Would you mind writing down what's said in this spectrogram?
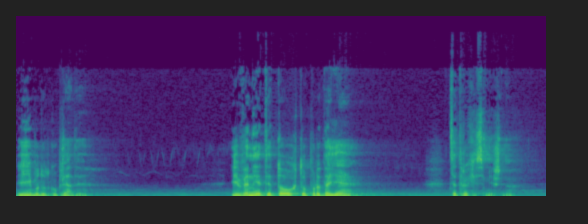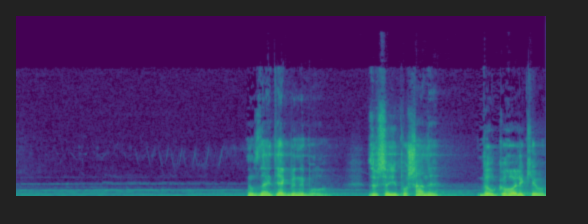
її будуть купляти. І винити того, хто продає, це трохи смішно. Ну, знаєте, як би не було. З усієї пошани до алкоголіків,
